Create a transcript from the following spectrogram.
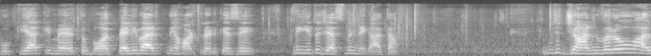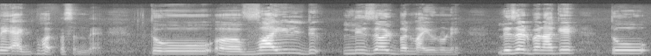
वो किया कि मैं तो बहुत, पहली बार इतने हॉट लड़के से, नहीं, ये तो जैस्मिन ने कहा था कि मुझे जानवरों वाले एक्ट बहुत पसंद है। तो वाइल्ड लिजर्ड बनवाई उन्होंने। लिजर्ड बना के तो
